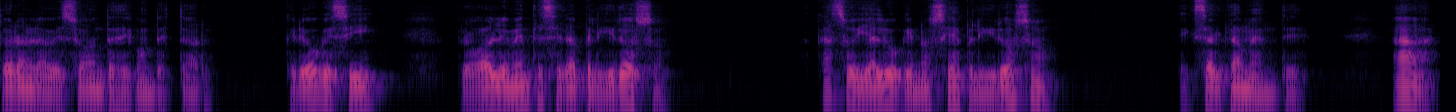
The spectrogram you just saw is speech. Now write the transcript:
Toran la besó antes de contestar. Creo que sí. Probablemente será peligroso. ¿Acaso hay algo que no sea peligroso? Exactamente. Ah,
